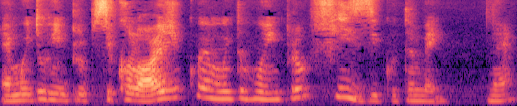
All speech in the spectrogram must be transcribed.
É muito ruim para o psicológico, é muito ruim para o físico também, né?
